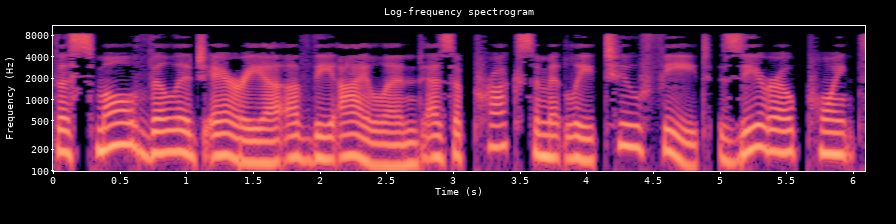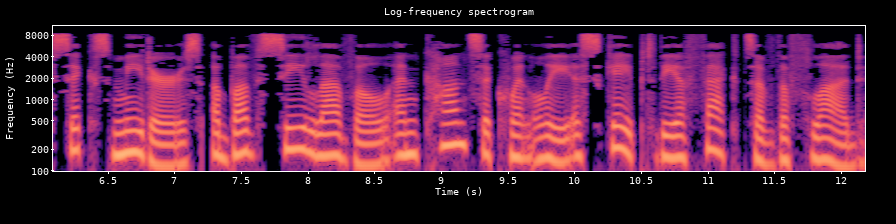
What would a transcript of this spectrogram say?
The small village area of the island is approximately 2 feet (0.6 meters) above sea level and consequently escaped the effects of the flood.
